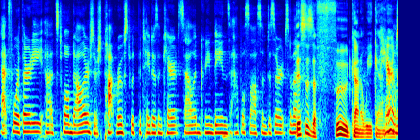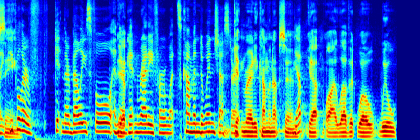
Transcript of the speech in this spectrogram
At 4:30, uh, it's twelve dollars. There's pot roast with potatoes and carrots, salad, green beans, applesauce, and dessert. So that's This is a food kind of weekend. I'm apparently people are f- getting their bellies full and they're getting ready for what's coming to Winchester. Getting ready, coming up soon. Yep. Yep. Well, I love it. Well, we'll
